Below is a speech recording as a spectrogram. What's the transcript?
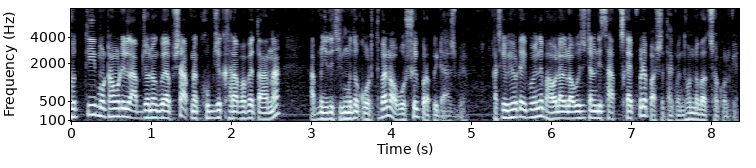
সত্যি মোটামুটি লাভজনক ব্যবসা, আপনার খুব যে খারাপ হবে তা না। আপনি যদি ঠিকমতো করতে পারেন, অবশ্যই প্রফিট আসবে। আজকে ভিডিওটা এই পর্যন্ত ভালো লাগলে অবশ্যই চ্যানেলটি সাবস্ক্রাইব করে পাশে থাকবেন। ধন্যবাদ সকলকে।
